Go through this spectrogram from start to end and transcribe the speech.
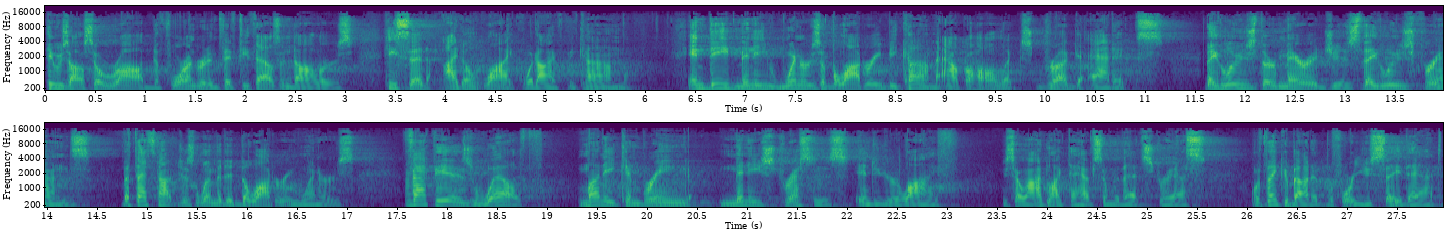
He was also robbed of $450,000 he said, I don't like what I've become. Indeed, many winners of the lottery become alcoholics, drug addicts. They lose their marriages, they lose friends. But that's not just limited to lottery winners. The fact is, wealth, money can bring many stresses into your life. So I'd like to have some of that stress. Well, think about it before you say that.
